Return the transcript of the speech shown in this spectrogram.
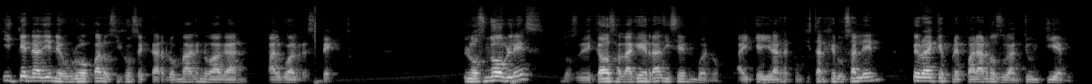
y que nadie en Europa, los hijos de Carlomagno, hagan algo al respecto. Los nobles, los dedicados a la guerra, dicen, bueno, hay que ir a reconquistar Jerusalén, pero hay que prepararnos durante un tiempo.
